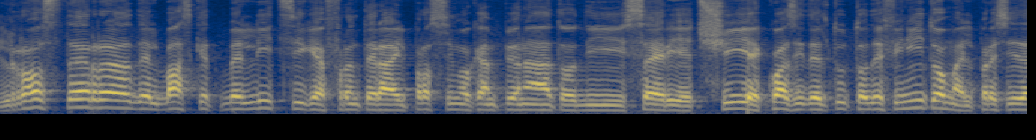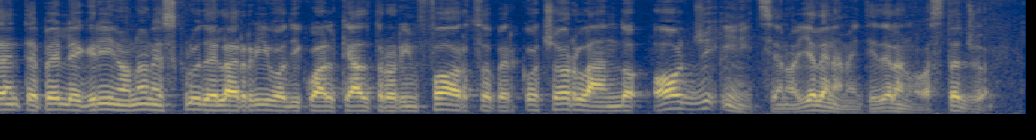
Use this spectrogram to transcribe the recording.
Il roster del basket Bellizzi che affronterà il prossimo campionato di Serie C è quasi del tutto definito, ma il presidente Pellegrino non esclude l'arrivo di qualche altro rinforzo per Coach Orlando. Oggi iniziano gli allenamenti della nuova stagione.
